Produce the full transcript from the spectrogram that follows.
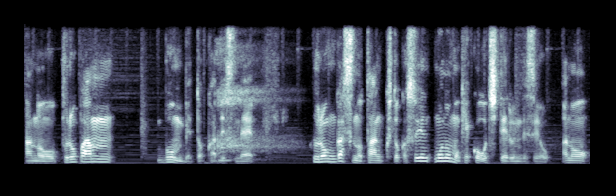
あの、プロパンボンベとかですね、フロンガスのタンクとか、そういうものも結構落ちてるんですよ。あの、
